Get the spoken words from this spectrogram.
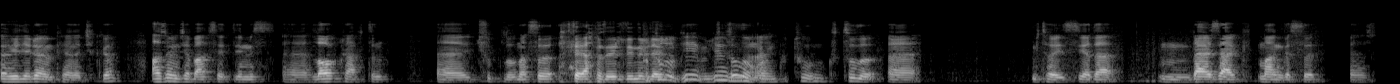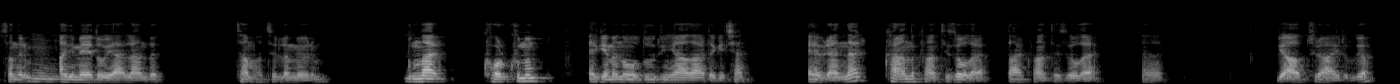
öğeleri ön plana çıkıyor. Az önce bahsettiğimiz e, Lovecraft'ın e, Çutlu nasıl telaffuz edildiğini bile Kutulu diye biliyorum. Kutulu mu? Yani Kutulu. Kutulu e, mitolojisi ya da Berserk mangası e, sanırım Hmm. animeye de uyarlandı. Tam hatırlamıyorum. Bunlar korkunun egemen olduğu dünyalarda geçen evrenler karanlık fantezi olarak, dark fantezi olarak e, bir alt türe ayrılıyor.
